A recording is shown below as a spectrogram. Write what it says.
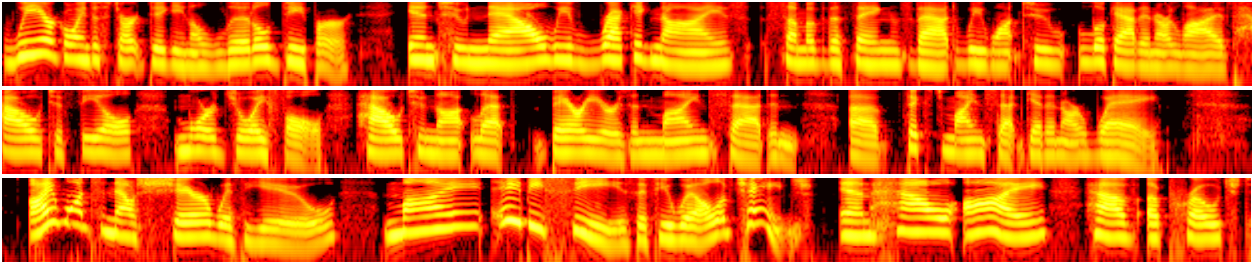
we are going to start digging a little deeper into now we recognize some of the things that we want to look at in our lives, how to feel more joyful, how to not let barriers and mindset and uh, fixed mindset get in our way. I want to now share with you my ABCs, if you will, of change and how I have approached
